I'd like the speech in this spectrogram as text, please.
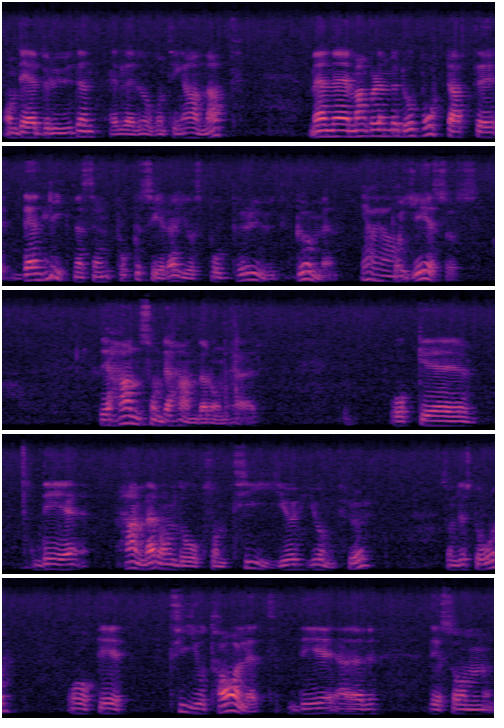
Om det är bruden eller någonting annat. Men eh, man glömmer då bort att eh, den liknelsen fokuserar just på brudgummen. Ja, ja. På Jesus. Det är han som det handlar om här. Och eh, det handlar om då också om tio jungfrur. Som det står. Och det tiotalet det är det som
